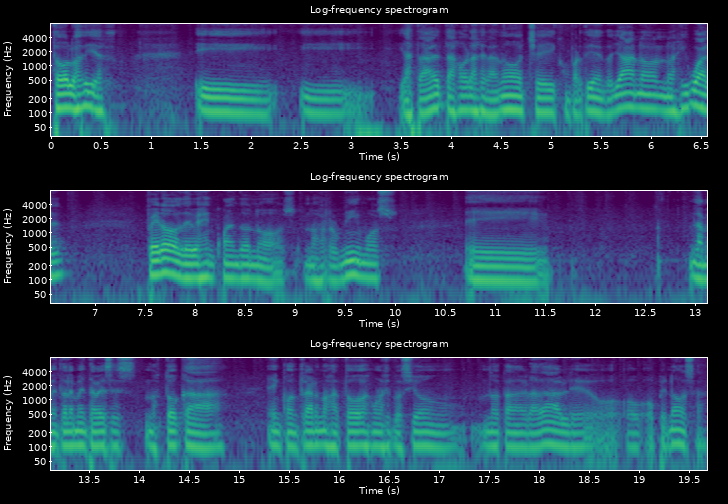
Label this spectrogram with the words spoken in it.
todos los días y, y, y, hasta altas horas de la noche y compartiendo. Ya no, no es igual, pero de vez en cuando nos, nos reunimos. Eh, lamentablemente a veces nos toca encontrarnos a todos en una situación no tan agradable o, o, o penosa.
